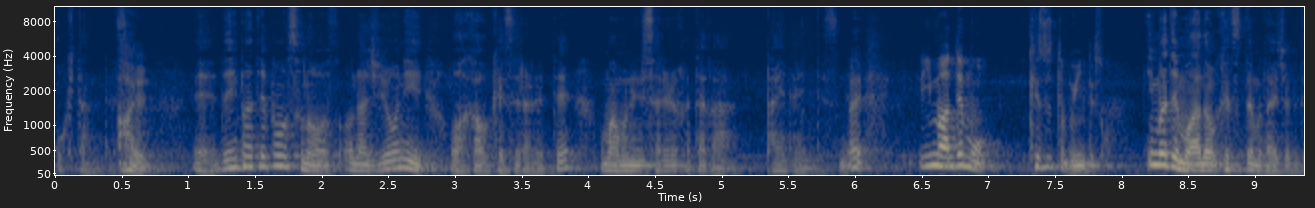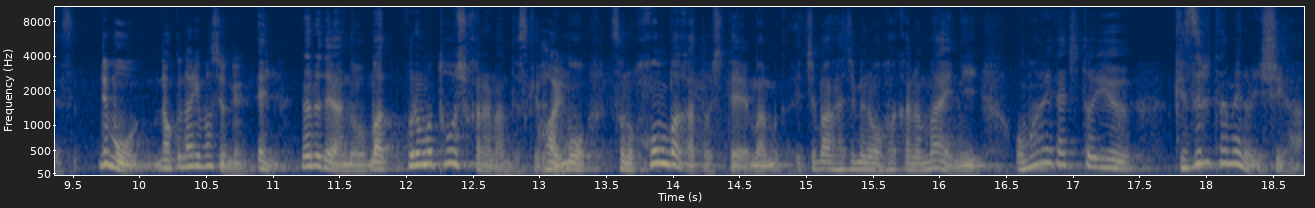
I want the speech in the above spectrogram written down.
起きたんです、はい。ええで今でもその同じようにお墓を削られてお守りにされる方が絶えないんですね。え今でも削ってもいいんですか？今でもあの削っても大丈夫です。でもなくなりますよね。えなのであの、まあ、これも当初からなんですけれども、その本墓として、まあ、一番初めのお墓の前にお前立ちという削るための石が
